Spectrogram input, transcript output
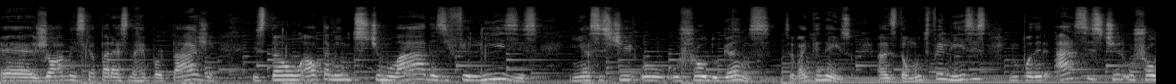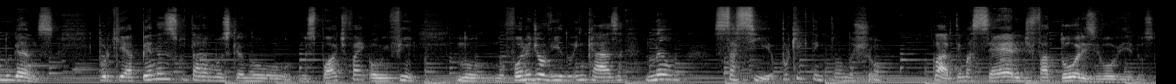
é, jovens que aparecem na reportagem estão altamente estimuladas e felizes em assistir o, o, show do Guns. Você vai entender isso. Elas estão muito felizes em poder assistir o show do Guns. Porque apenas escutar a música no, no Spotify, ou enfim, no, no, fone de ouvido, em casa, não sacia. Por que, que tem que estar no show? Claro, tem uma série de fatores envolvidos.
